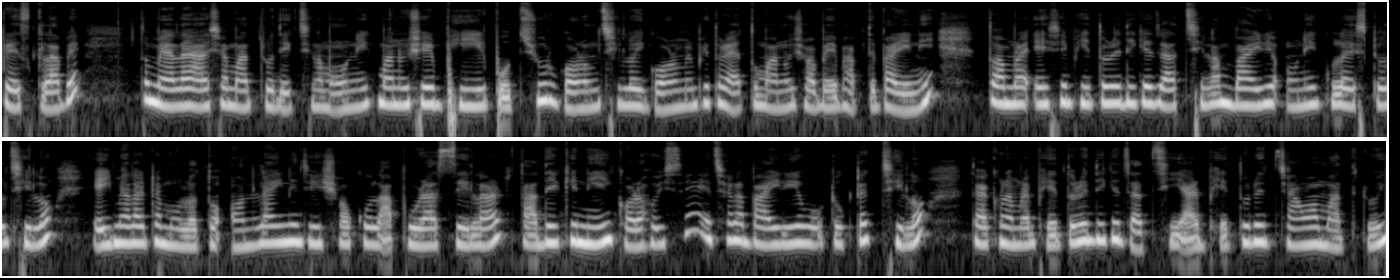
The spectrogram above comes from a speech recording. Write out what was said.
প্রেস ক্লাবে। তো মেলায় আসা মাত্র দেখছিলাম। অনেক মানুষের ভিড়, প্রচুর গরম ছিল। এই গরমের ভেতর এত মানুষ হবে ভাবতে পারিনি। তো আমরা এসে ভিতরের দিকে যাচ্ছিলাম। বাইরে অনেকগুলো স্টল ছিল। এই মেলাটা মূলত অনলাইনে যে সকল আপুরা, সেলার, তাদেরকে নিয়েই করা হয়েছে। এছাড়া বাইরেও টুকটাক ছিল। তো এখন আমরা ভেতরের দিকে যাচ্ছি। আর ভেতরে যাওয়া মাত্রই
